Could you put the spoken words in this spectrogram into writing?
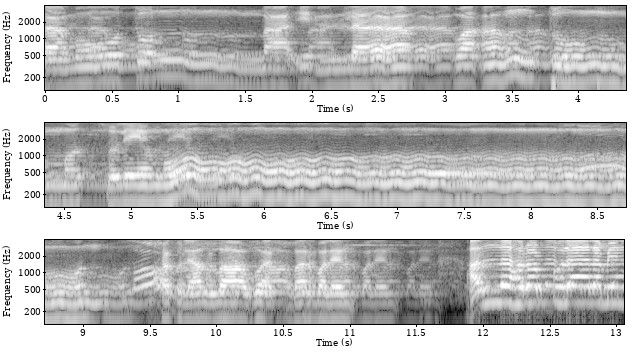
তামুতুন্না ইল্লা ওয়া আনতুম মুসলিমুন। সকলে আল্লাহু আকবার বলেন। আল্লাহ রাব্বুল আলামিন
